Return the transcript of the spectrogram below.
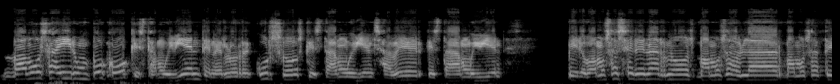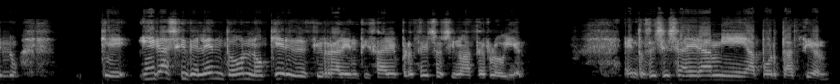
vamos a ir un poco, que está muy bien tener los recursos, que está muy bien saber, que está muy bien, pero vamos a serenarnos, vamos a hablar, vamos a hacerlo. Que ir así de lento no quiere decir ralentizar el proceso, sino hacerlo bien. Entonces esa era mi aportación.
